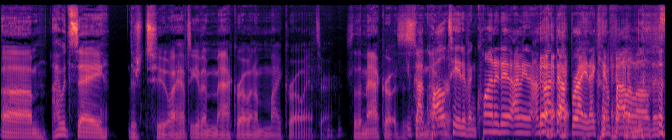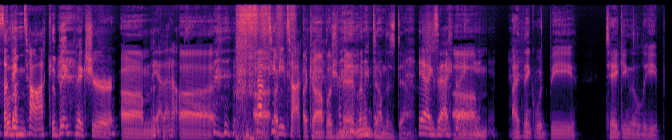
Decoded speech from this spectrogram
Um, I would say there's two. I have to give a macro and a micro answer. So the macro is You've so got network. qualitative and quantitative. I mean, I'm not that bright. I can't follow all this big talk. The big picture. Um, Yeah, that helps. Uh, Tough TV talk. accomplishment. Let me dumb this down. yeah, exactly. Um, I think would be taking the leap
